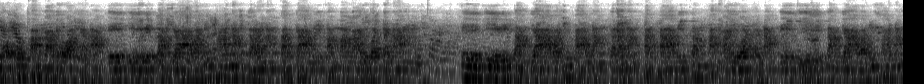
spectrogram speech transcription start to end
สาธุพุทธังกายวันยานังเตจีวิตังยาวันนิพพานังสารนังกัจจามิธัมมังกายวจนังเตจีวิตังยาวันิพานังสารนังกัจจามิสัมมังกายวจนังเตจีวิตังยาวันิพานัง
